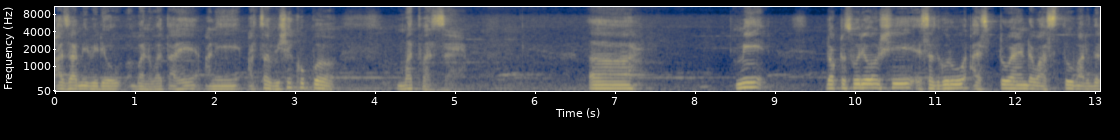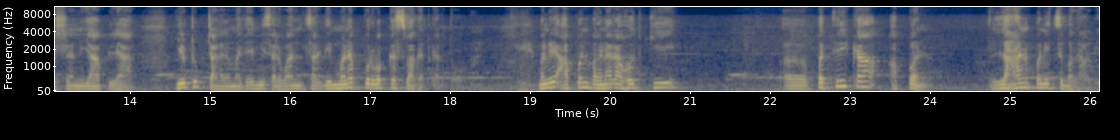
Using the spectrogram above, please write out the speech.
आज आम्ही व्हिडिओ बनवत आहे आणि आजचा विषय खूप महत्त्वाचा आहे. मी डॉक्टर सूर्यवंशी सद्गुरू ॲस्ट्रो अँड वास्तू मार्गदर्शन या आपल्या यूट्यूब चॅनलमध्ये मी सर्वांचं अगदी मनपूर्वक स्वागत करतो. म्हणजे आपण बघणार आहोत की पत्रिका आपण लहानपणीच बघावी.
